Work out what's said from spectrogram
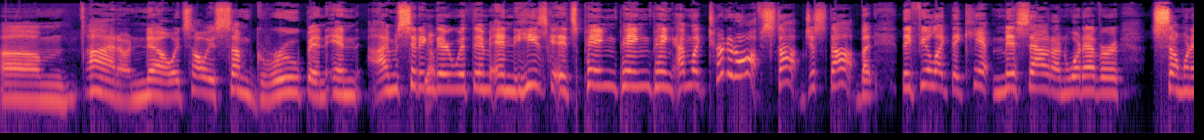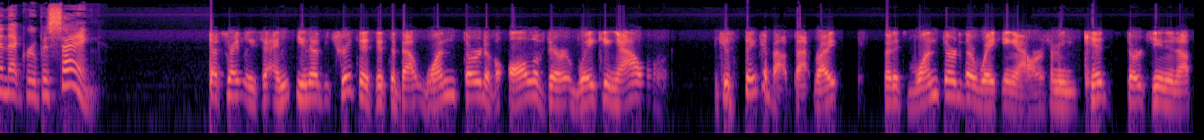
um i don't know. It's always some group and and i'm sitting yep. there with him and he's it's ping ping ping. I'm like turn it off. Stop. Just stop. But they feel like they can't miss out on whatever someone in that group is saying. That's right lisa. And you know the truth is it's about one third of all of their waking hours. Just think about that right? But it's one third of their waking hours. I mean kids 13 and up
